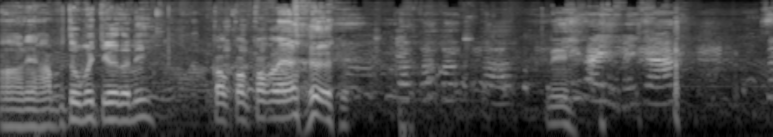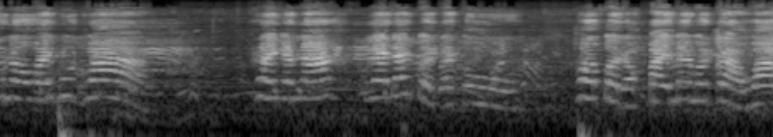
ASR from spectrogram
อ๋อเนี่ยครับประตูไม่เจอตัวนี้ก๊อกก๊อกก๊อกแล้วก๊อกก๊อกก๊อกก๊อกนี่ มีใครอยู่ไหมจ๊ะ สโนไว้พูดว่า ใครกันนะ และได้เปิดประตู พอเปิดออกไปแม่มดกล่าวว่า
